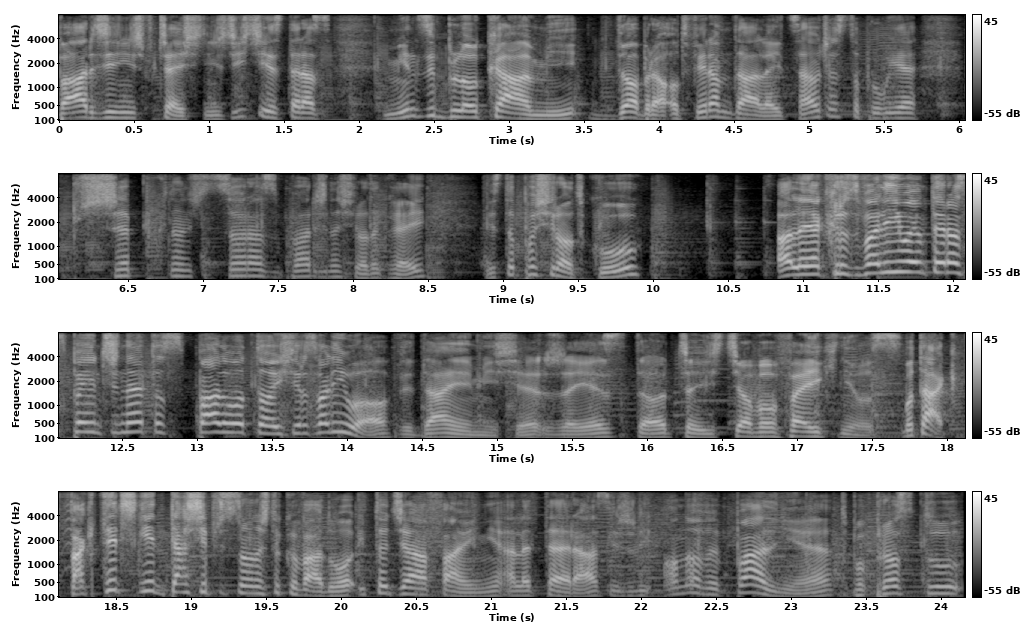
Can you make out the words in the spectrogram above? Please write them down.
bardziej niż wcześniej. Rzeczywiście jest teraz między blokami. Dobra, otwieram dalej. Cały czas to próbuję przepchnąć coraz bardziej na środek. Okej, jest to po środku. Ale jak rozwaliłem teraz pajęczynę, to spadło to i się rozwaliło. Wydaje mi się, że jest to częściowo fake news. Bo tak, faktycznie da się przesunąć to kowadło i to działa fajnie, ale teraz, jeżeli ono wypadnie, to po prostu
